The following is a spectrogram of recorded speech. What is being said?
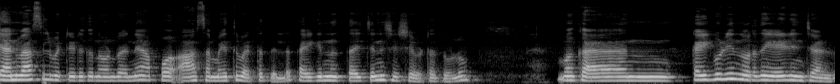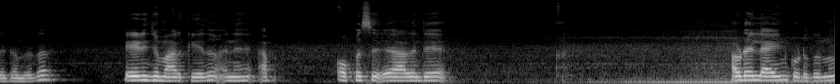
ക്യാൻവാസിൽ വെട്ടിയെടുക്കുന്നതുകൊണ്ട് തന്നെ അപ്പോൾ ആ സമയത്ത് വെട്ടത്തില്ല. തയ്ക്കുന്ന തയ്ച്ചതിന് ശേഷം വെട്ടത്തുള്ളൂ. കൈകുഴി എന്ന് പറയുന്നത് ഏഴ് ഇഞ്ചാണ് എടുക്കുന്നത്. ഏഴിഞ്ച് മാർക്ക് ചെയ്തു. അതിന് ഓപ്പോസിറ്റ് അതിന്റെ അവിടെ ലൈൻ കൊടുക്കുന്നു.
